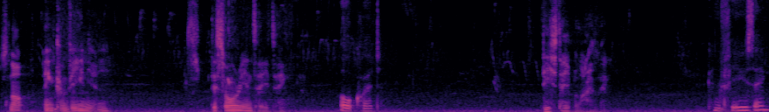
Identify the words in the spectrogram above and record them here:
It's not inconvenient. It's disorientating. Awkward. Destabilizing. Confusing.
